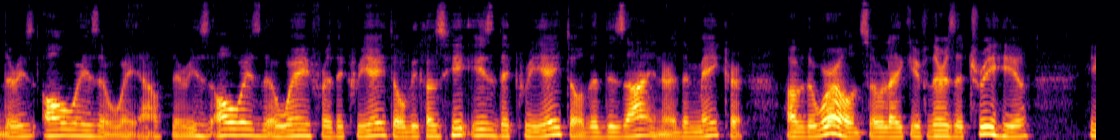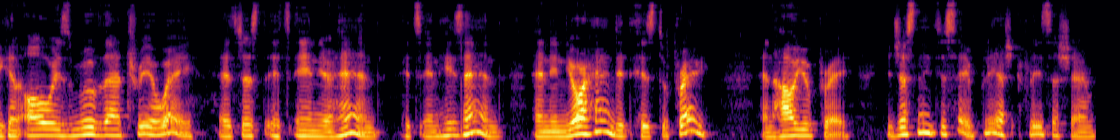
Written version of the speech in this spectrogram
There is always a way out. There is always the way for the Creator because He is the Creator, the designer, the maker of the world. So, like if there's a tree here, He can always move that tree away. It's just, it's in your hand. It's in His hand. And in your hand it is to pray. And how you pray. You just need to say, please, please Hashem,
